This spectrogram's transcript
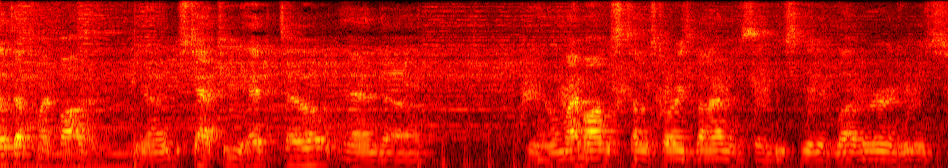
Looked up to my father. You know, he was tattooed head to toe, and uh, you know, my mom used to tell me stories about him and say he used to be a good lover and he was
